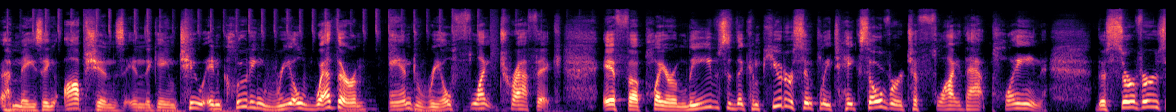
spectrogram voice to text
amazing options in the game too, including real weather and real flight traffic. If a player leaves, the computer simply takes over to fly that plane. The servers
